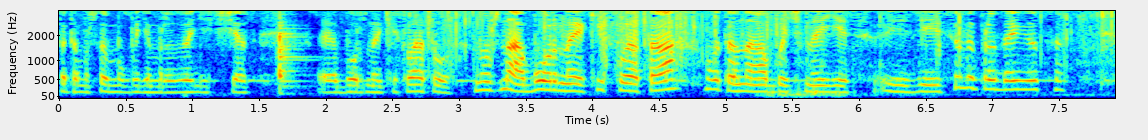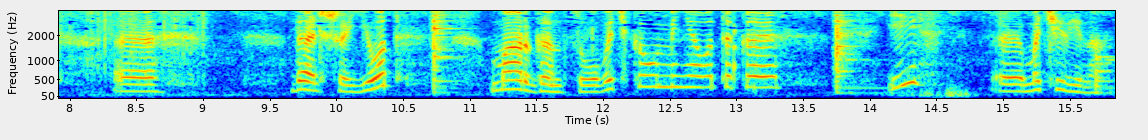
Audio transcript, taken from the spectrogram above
потому что мы будем разводить сейчас э, борную кислоту. Нужна борная кислота, вот она обычно есть везде и всюду продается. Э, дальше йод, марганцовочка у меня вот такая и э, мочевина.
